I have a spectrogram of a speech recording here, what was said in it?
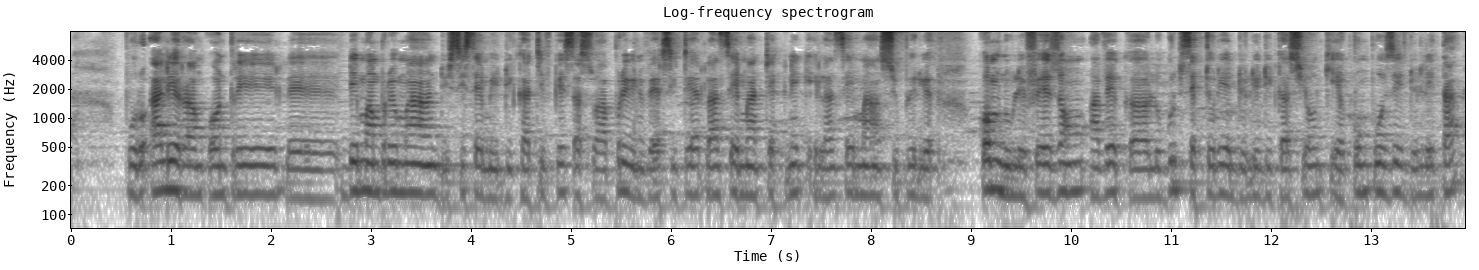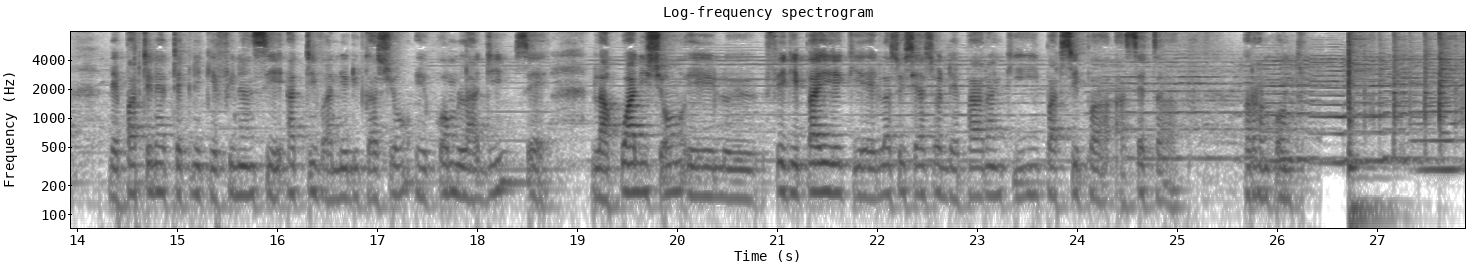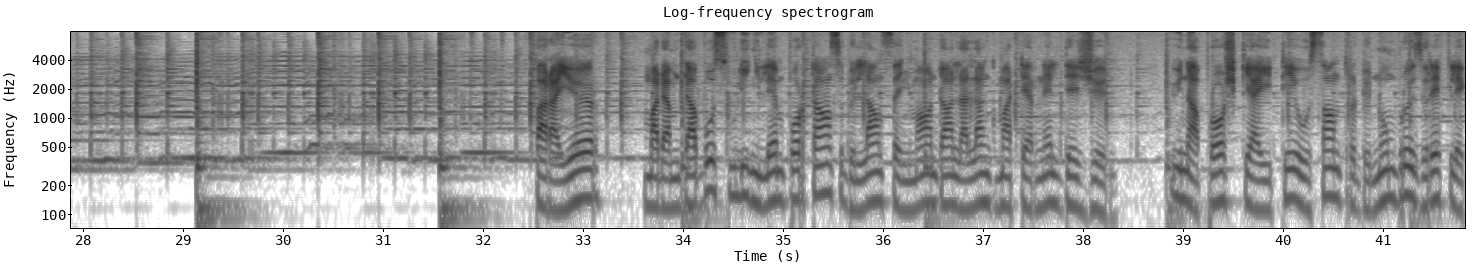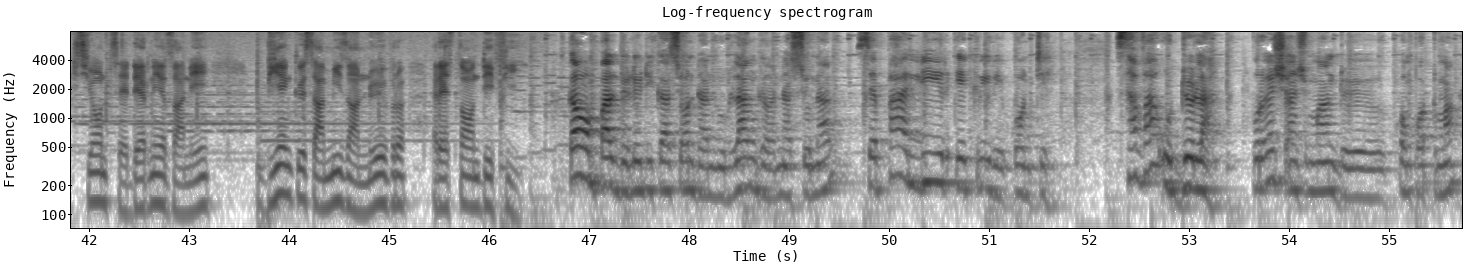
pour aller rencontrer les démembrements du système éducatif, que ce soit préuniversitaire, l'enseignement technique et l'enseignement supérieur comme nous le faisons avec euh, le groupe sectoriel de l'éducation qui est composé de l'État, les partenaires techniques et financiers actifs en éducation et comme l'a dit, c'est la coalition et le FEGIPAE qui est l'association des parents qui participent à cette euh, rencontre. Par ailleurs, Madame Dabo souligne l'importance de l'enseignement dans la langue maternelle des jeunes une approche qui a été au centre de nombreuses réflexions ces dernières années, bien que sa mise en œuvre reste un défi. Quand on parle de l'éducation dans nos langues nationales, c'est pas lire, écrire et compter. Ça va au-delà pour un changement de comportement.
